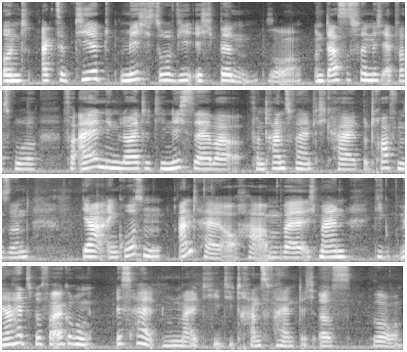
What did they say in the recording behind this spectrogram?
und akzeptiert mich so, wie ich bin. So. Und das ist, finde ich, etwas, wo vor allen Dingen Leute, die nicht selber von Transfeindlichkeit betroffen sind, ja, einen großen Anteil auch haben, weil ich meine, die Mehrheitsbevölkerung ist halt nun mal die, die transfeindlich ist. So.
